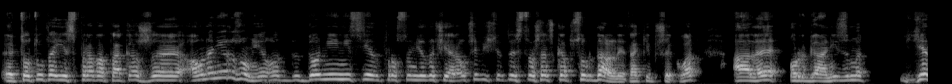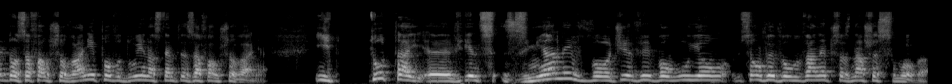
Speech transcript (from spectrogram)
e, to tutaj jest sprawa taka, że a ona nie rozumie, do niej nic nie, po prostu nie dociera. Oczywiście to jest troszeczkę absurdalny taki przykład, ale organizm jedno zafałszowanie powoduje następne zafałszowania. I Tutaj e, więc zmiany w wodzie wywołują, są wywoływane przez nasze słowa.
